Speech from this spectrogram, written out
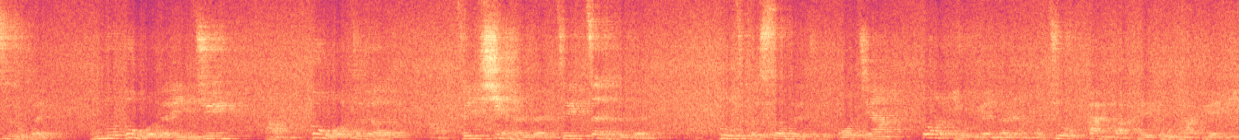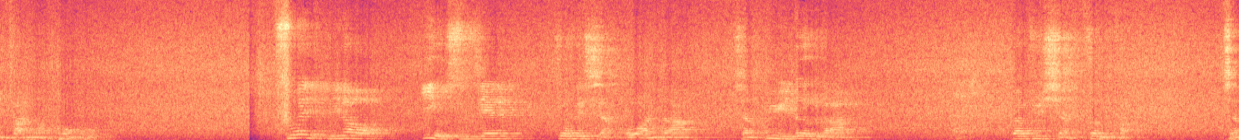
智慧，能够度我的邻居啊，度我这个啊这一县的人，这一镇的人，度这个社会、这个国家，跟我有缘的人，我就有办法可以度他远离烦恼痛苦。所以不要一有时间就会想玩啦，想娱乐啦，啊，要去想正法，想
